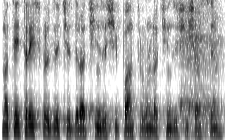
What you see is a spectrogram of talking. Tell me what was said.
Matei 13, de la 54 la 56.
